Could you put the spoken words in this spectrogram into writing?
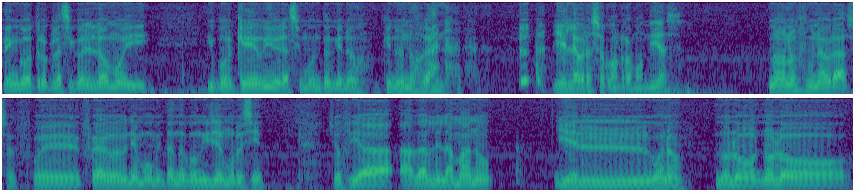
tengo otro clásico en el lomo y, y porque River hace un montón que no, que no nos gana. ¿Y el abrazo con Ramón Díaz? No, no fue un abrazo, fue, fue algo que veníamos comentando con Guillermo recién. Yo fui a, a darle la mano y él, bueno, no lo, no lo,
